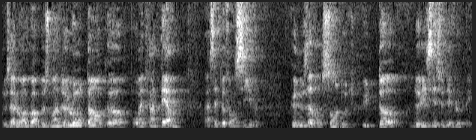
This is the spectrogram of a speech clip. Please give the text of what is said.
Nous allons avoir besoin d'eux longtemps encore pour mettre un terme à cette offensive que nous avons sans doute eu tort de laisser se développer.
